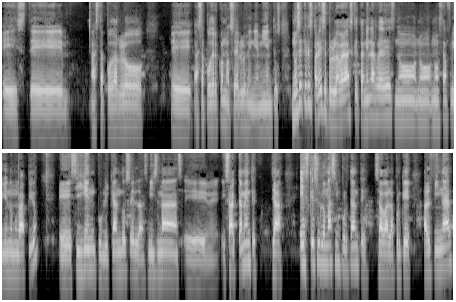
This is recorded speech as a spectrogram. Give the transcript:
este hasta poderlo eh, hasta poder conocer los lineamientos. No sé qué les parece, pero la verdad es que también las redes no, no, no están fluyendo muy rápido. Eh, siguen publicándose las mismas, exactamente, ya. Es que eso es lo más importante, Zavala, porque al final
